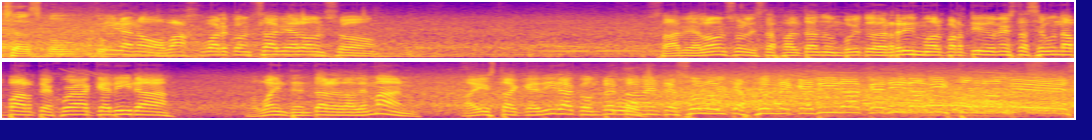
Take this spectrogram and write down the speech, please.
Muchas con, con- Mira, no, va a jugar con Xavi Alonso. Xavi Alonso le está faltando un poquito de ritmo al partido en esta segunda parte. Juega Kedira. Lo va a intentar el alemán. Ahí está Kedira completamente solo. Ubicación de Kedira. Kedira, Víctor Valdés.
